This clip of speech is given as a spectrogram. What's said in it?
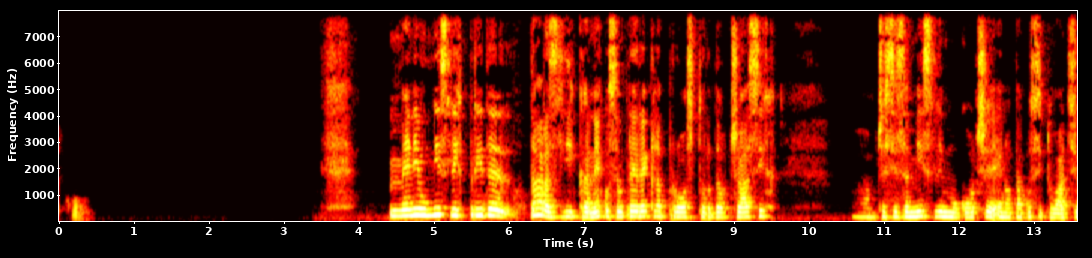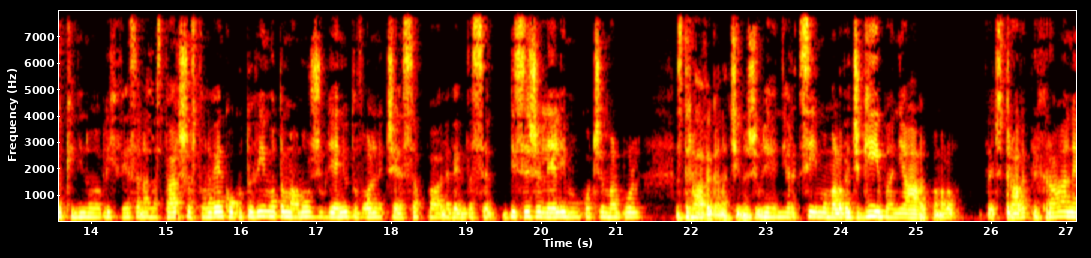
Tako. Meni v mislih pride ta razlika, ne, ko sem prej rekla prostor, da včasih Um, če si zamislim mogoče eno tako situacijo, ki ni noglih vezana na starševstvo, ne vem, ko ugotovimo, da imamo v življenju dovolj nečesa, pa ne vem, da se, bi se želeli mogoče malo bolj zdravega načina življenja, recimo malo več gibanja ali pa malo več zdrave prehrane.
